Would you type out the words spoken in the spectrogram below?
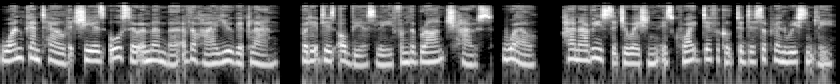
one can tell that she is also a member of the Hyuga clan, but it is obviously from the branch house. Well, Hanabi's situation is quite difficult to discipline recently.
